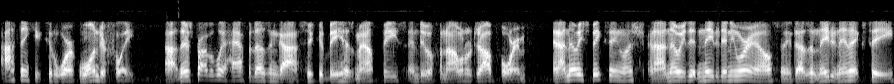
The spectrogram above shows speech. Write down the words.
I think it could work wonderfully. Uh, there's probably a half a dozen guys who could be his mouthpiece and do a phenomenal job for him. And I know he speaks English, and I know he didn't need it anywhere else, and he doesn't need it in NXT.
